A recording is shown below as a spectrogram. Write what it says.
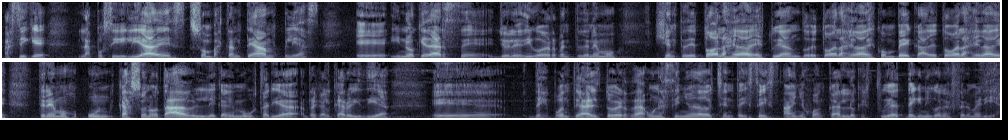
Así que las posibilidades son bastante amplias eh, y no quedarse, yo les digo, de repente tenemos gente de todas las edades estudiando, de todas las edades con beca, de todas las edades. Tenemos un caso notable que a mí me gustaría recalcar hoy día. Eh, Puente Alto, ¿verdad? Una señora de 86 años, Juan Carlos, que estudia técnico en enfermería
